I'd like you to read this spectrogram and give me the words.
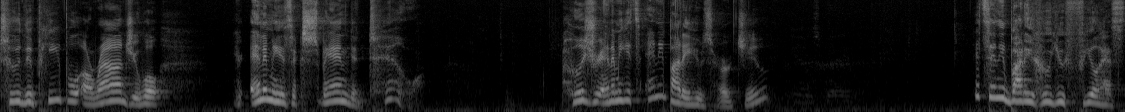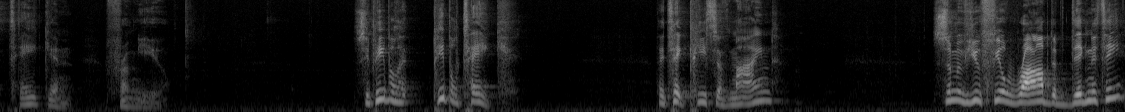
to the people around you, well, your enemy is expanded too. Who's your enemy? It's anybody who's hurt you. It's anybody who you feel has taken from you. See, people, people take. They take peace of mind. Some of you feel robbed of dignity,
